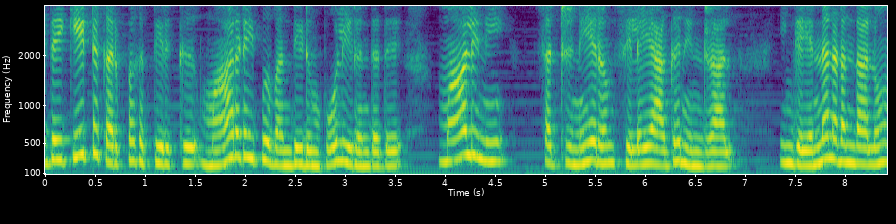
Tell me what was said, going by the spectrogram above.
இதை கேட்ட கற்பகத்திற்கு மாரடைப்பு வந்திடும் போல் இருந்தது. மாலினி சற்று நேரம் சிலையாக நின்றாள். இங்கே என்ன நடந்தாலும்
